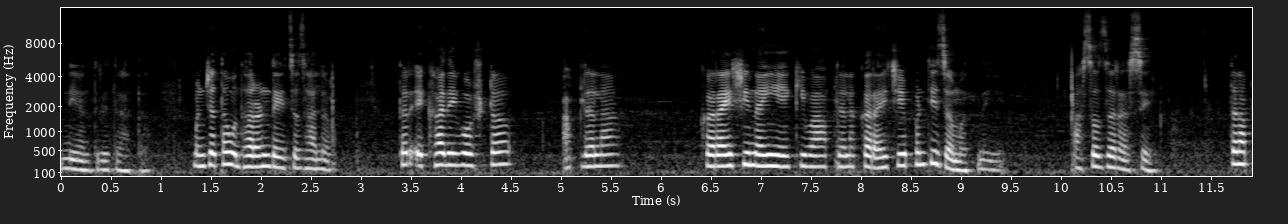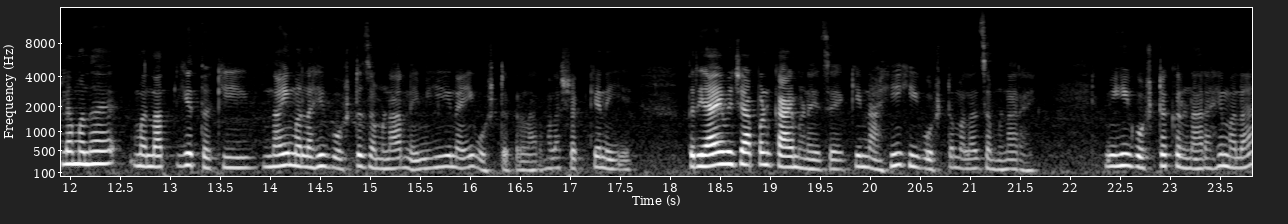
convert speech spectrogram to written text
नियंत्रित राहतं. म्हणजे आता उदाहरण द्यायचं झालं तर एखादी गोष्ट आपल्याला करायची नाही आहे किंवा आपल्याला करायची आहे पण ती जमत नाही आहे असं जर असेल तर आपल्या मना मनात येतं की नाही मला ही गोष्ट जमणार नाही मी ही नाही गोष्ट करणार मला शक्य नाही आहे तर याऐवजी आपण काय म्हणायचं आहे की नाही ही गोष्ट मला जमणार आहे. मी ही गोष्ट करणार आहे मला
